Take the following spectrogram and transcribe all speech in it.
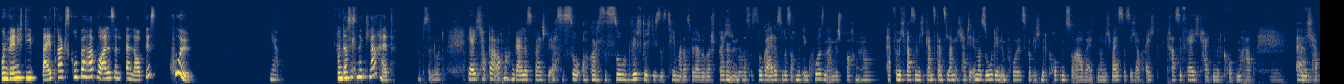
Und wenn ich die Beitragsgruppe habe, wo alles erlaubt ist, cool. Ja. Und das ist eine Klarheit. Absolut. Ja, ich habe da auch noch ein geiles Beispiel. Es ist so, oh Gott, es ist so wichtig, dieses Thema, dass wir darüber sprechen. Mhm. Und es ist so geil, dass du das auch mit den Kursen angesprochen hast. Äh, für mich war es nämlich ganz, ganz lang. Ich hatte immer so den Impuls, wirklich mit Gruppen zu arbeiten. Und ich weiß, dass ich auch echt krasse Fähigkeiten mit Gruppen habe. Mhm. Und ich habe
